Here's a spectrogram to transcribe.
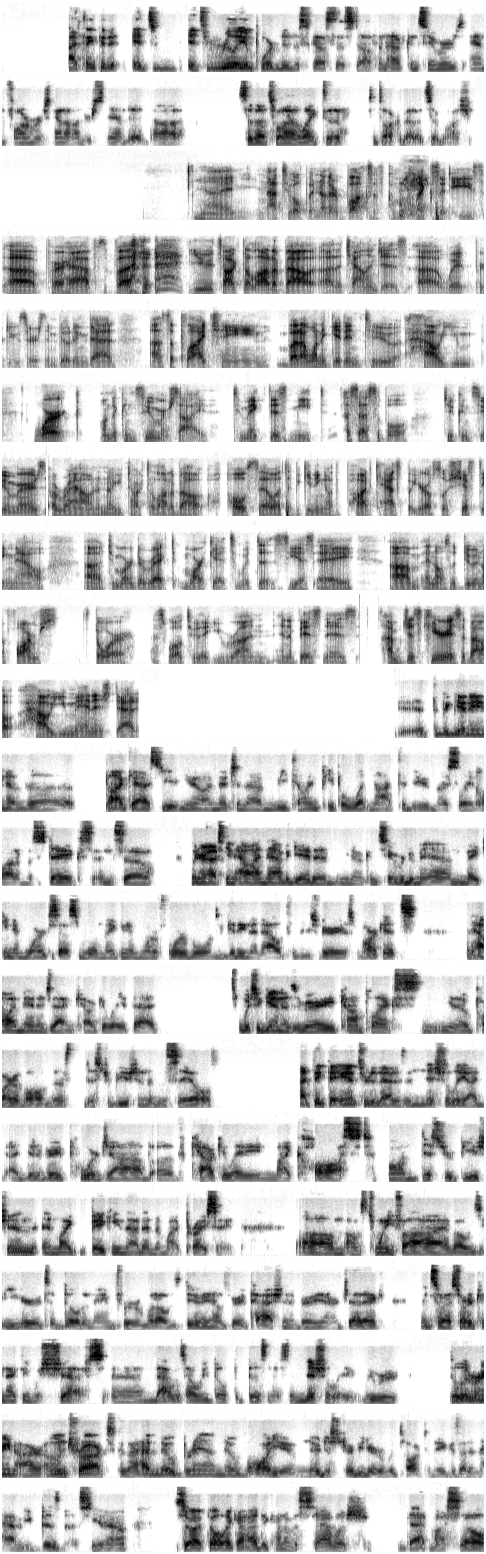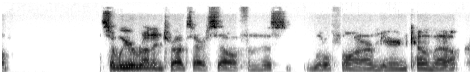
I think that it, it's it's really important to discuss this stuff and have consumers and farmers kind of understand it. Uh, so that's why I like to to talk about it so much. Yeah, and not to open another box of complexities, uh, perhaps, but you talked a lot about uh, the challenges uh, with producers in building that uh, supply chain. But I want to get into how you work on the consumer side to make this meat accessible to consumers around. I know you talked a lot about wholesale at the beginning of the podcast, but you're also shifting now uh, to more direct markets with the CSA um, and also doing a farm store as well too that you run in a business. I'm just curious about how you manage that. At the beginning of the podcast, you you know, I mentioned that I'd be telling people what not to do, mostly a lot of mistakes. And so when you're asking how I navigated, you know, consumer demand, making it more accessible, making it more affordable, and getting it out to these various markets, and how I manage that and calculate that, which again is a very complex, you know, part of all of this distribution and the sales. I think the answer to that is initially I, I did a very poor job of calculating my cost on distribution and like baking that into my pricing. Um, I was 25. I was eager to build a name for what I was doing. I was very passionate, very energetic. And so I started connecting with chefs, and that was how we built the business. Initially, we were delivering our own trucks because I had no brand, no volume, no distributor would talk to me because I didn't have any business, you know. So I felt like I had to kind of establish that myself. So we were running trucks ourselves from this little farm here in Como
